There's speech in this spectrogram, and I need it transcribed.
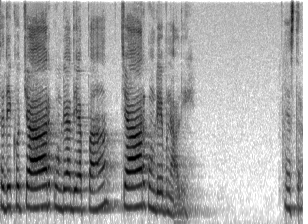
ਤਾਂ ਦੇਖੋ ਚਾਰ ਕੁੰਡਿਆਂ ਦੇ ਆਪਾਂ ਚਾਰ ਕੁੰਡੇ ਬਣਾ ਲਏ। ਇਸ ਤਰ੍ਹਾਂ।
